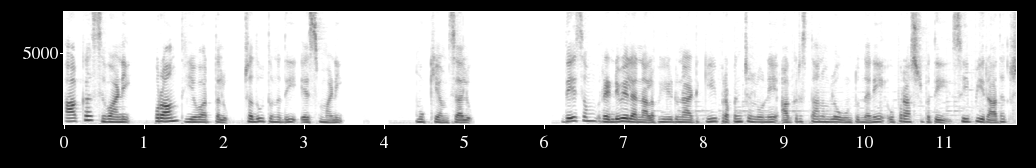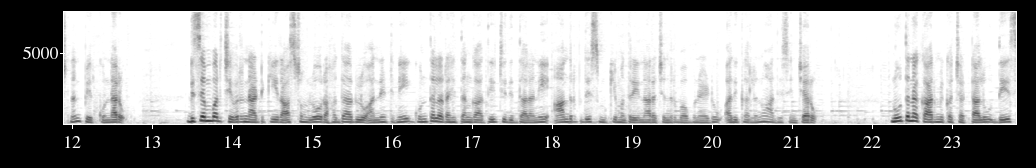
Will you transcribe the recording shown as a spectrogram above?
ఆకాశవాణి ప్రాంతీయ వార్తలు చదువుతున్నది ఎస్ మణి. ముఖ్యాంశాలు. దేశం రెండు వేల నలభై ఏడు నాటికి ప్రపంచంలోనే అగ్రస్థానంలో ఉంటుందని ఉపరాష్ట్రపతి సిపి రాధాకృష్ణన్ పేర్కొన్నారు. డిసెంబర్ చివరి నాటికి రాష్ట్రంలో రహదారులు అన్నింటినీ గుంతల రహితంగా తీర్చిదిద్దాలని ఆంధ్రప్రదేశ్ ముఖ్యమంత్రి నారా చంద్రబాబు నాయుడు అధికారులను ఆదేశించారు. నూతన కార్మిక చట్టాలు దేశ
